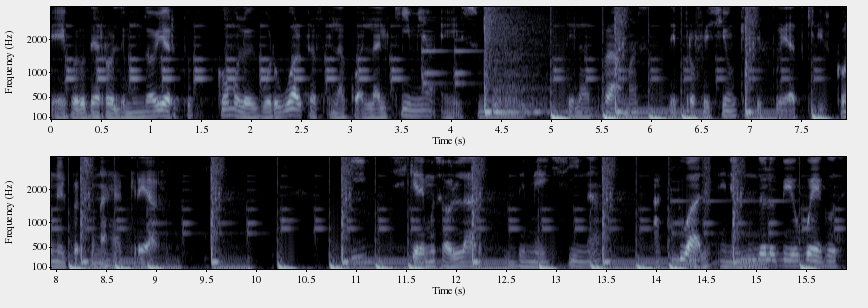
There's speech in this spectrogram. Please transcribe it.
eh, juegos de rol de mundo abierto, como lo es World of Warcraft, en la cual la alquimia es una de las ramas de profesión que se puede adquirir con el personaje a crear. Y si queremos hablar de medicina actual en el mundo de los videojuegos,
